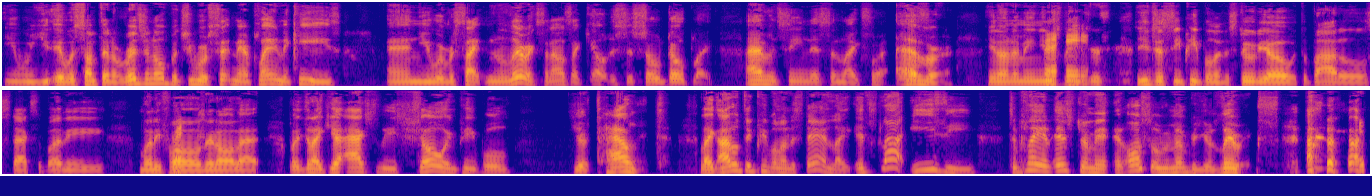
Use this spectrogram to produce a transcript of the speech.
you you it was something original, but you were sitting there playing the keys, and you were reciting the lyrics, and I was like, yo, this is so dope. Like I haven't seen this in like forever. You know what I mean? Usually, Right. you just you just see people in the studio with the bottles, stacks of money, money Right. phone, and all that but like you're actually showing people your talent. Like I don't think people understand. Like it's not easy to play an instrument and also remember your lyrics. It's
